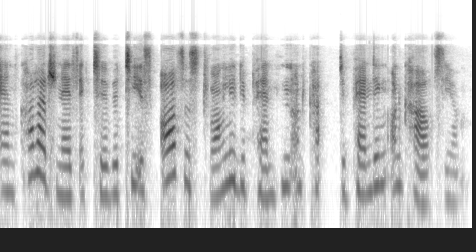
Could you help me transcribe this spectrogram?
And collagenase activity is also strongly dependent on, depending on calcium.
